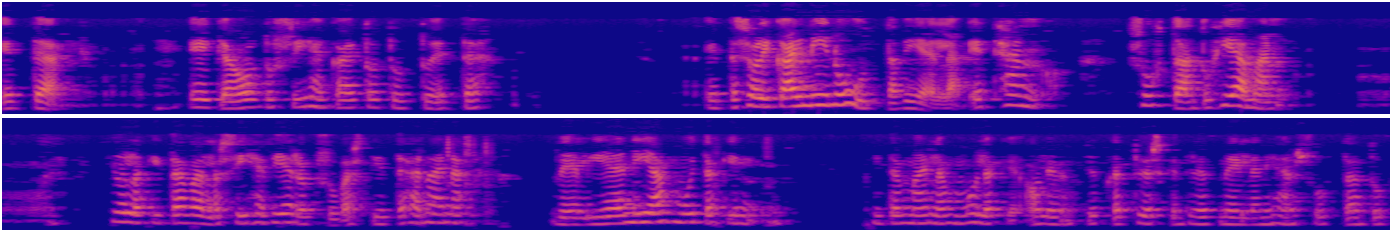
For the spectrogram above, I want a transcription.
että eikä oltu siihen kai totuttu, että, että se oli kai niin uutta vielä, että hän suhtaantui hieman jollakin tavalla siihen vieroksuvasti, että hän aina veljeni ja muitakin, mitä meillä muillakin oli, jotka työskentelevät meillä, niin hän suhtaantui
